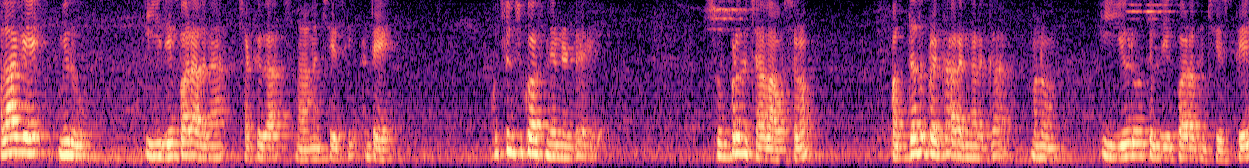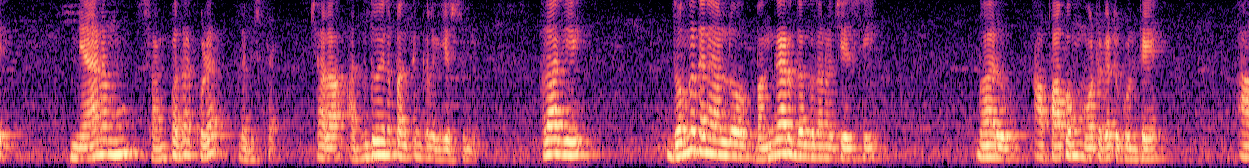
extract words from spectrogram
అలాగే మీరు ఈ దీపారాధన చక్కగా స్నానం చేసి అంటే గుర్తుంచుకోవాల్సింది ఏంటంటే శుభ్రత చాలా అవసరం. పద్ధతి ప్రకారం కనుక మనం ఈ ఏడవతల దీపారాధన చేస్తే జ్ఞానము సంపద కూడా లభిస్తాయి. చాలా అద్భుతమైన ఫలితం కలిగజేస్తుంది. అలాగే దొంగతనాల్లో బంగారు దొంగతనం చేసి వారు ఆ పాపం మూటగట్టుకుంటే ఆ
